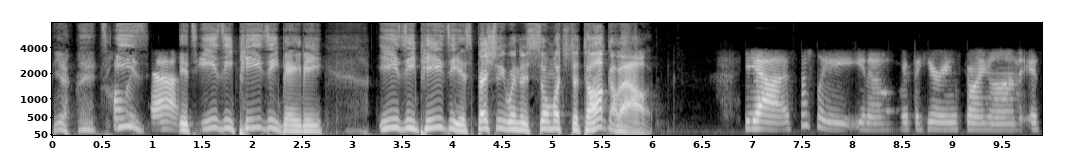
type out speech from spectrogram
you know it's Holy easy. cow. It's easy peasy, baby. Easy peasy, especially when there's so much to talk about. Yeah, especially you know with the hearings going on, it's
